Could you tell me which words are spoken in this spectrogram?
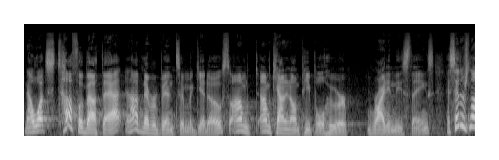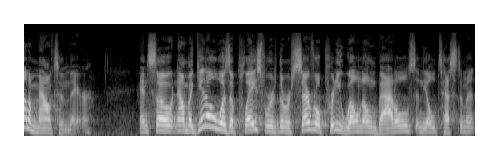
Now, what's tough about that, and I've never been to Megiddo, so I'm, I'm counting on people who are writing these things. They said there's not a mountain there. And so now Megiddo was a place where there were several pretty well known battles in the Old Testament.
